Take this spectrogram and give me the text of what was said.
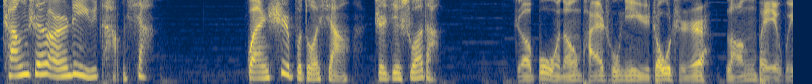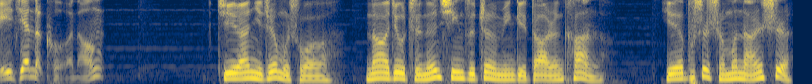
长身而立于堂下。管事不多想，直接说道：“这不能排除你与周芷狼狈为奸的可能。既然你这么说，那就只能亲自证明给大人看了，也不是什么难事。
